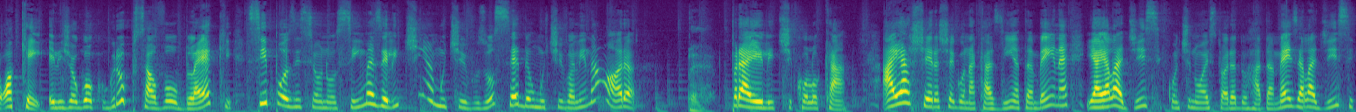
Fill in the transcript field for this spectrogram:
ok, ele jogou com o grupo, salvou o Black, se posicionou sim, mas ele tinha motivos. Você deu motivo ali na hora Pra ele te colocar. Aí a Cheira chegou na casinha também, né? E aí ela disse, continuou a história do Radamés, ela disse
